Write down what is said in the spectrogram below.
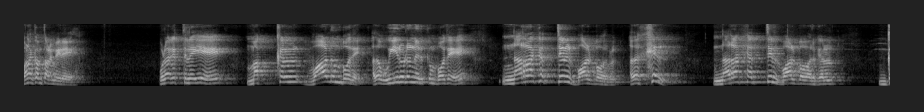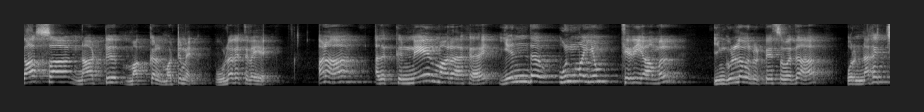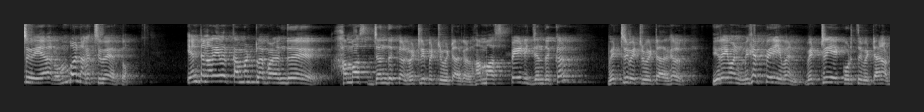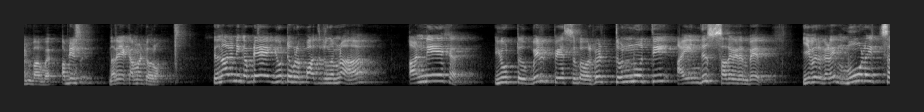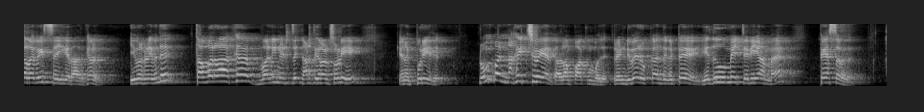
வணக்கம் தலைமையிலே. உலகத்திலேயே மக்கள் வாழும் போதே அதாவது உயிருடன் இருக்கும் போதே நரகத்தில் வாழ்பவர்கள் அதாவது ஹெல் நரகத்தில் வாழ்பவர்கள் காசா நாட்டு மக்கள் மட்டுமே உலகத்திலேயே. ஆனால் அதுக்கு நேர்மாறாக எந்த உண்மையும் தெரியாமல் இங்குள்ளவர்கள் பேசுவது தான் ஒரு நகைச்சுவையாக ரொம்ப நகைச்சுவையாக இருக்கும். என்கிட்ட நிறைய பேர் கமெண்ட்ல வந்து ஹமாஸ் ஜந்துக்கள் வெற்றி பெற்று விட்டார்கள். ஹமாஸ் பேடி ஜந்துக்கள் வெற்றி பெற்று விட்டார்கள். இறைவன் மிகப்பெரியவன் வெற்றியை கொடுத்து விட்டான் அப்படின்னு பாங்க அப்படின்னு நிறைய கமெண்ட் வரும். இதனால இன்னைக்கு அப்படியே யூடியூப்ல பார்த்துட்டு இருந்தோம்னா அநேக யூடியூபில் பேசுபவர்கள் தொண்ணூத்தி ஐந்து சதவீதம் பேர் இவர்களை மூளை செலவை செய்கிறார்கள். இவர்களை வந்து தவறாக வழி நடத்து நடத்துகிறார்கள் சொல்லி எனக்கு புரியுது. ரொம்ப நகைச்சுவையாக இருக்குது அதெல்லாம் பார்க்கும்போது. ரெண்டு பேர் உட்கார்ந்துக்கிட்டு எதுவுமே தெரியாமல் பேசுறது.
